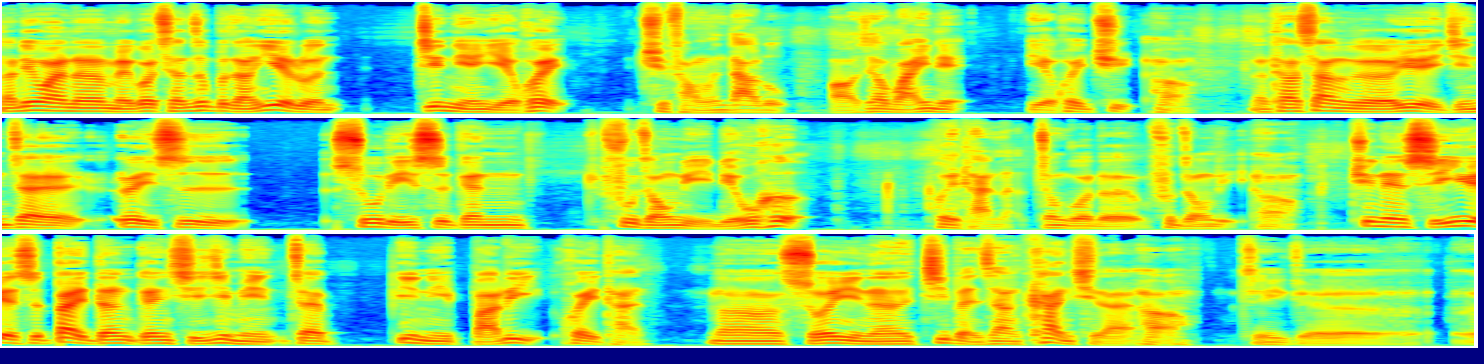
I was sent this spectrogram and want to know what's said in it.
那另外呢，美国财政部长耶伦今年也会去访问大陆，哦，再晚一点，也会去哈。那他上个月已经在瑞士苏黎世跟副总理刘鹤会谈了，中国的副总理啊。去年十一月是拜登跟习近平在印尼巴利会谈，那所以呢，基本上看起来哈，这个呃，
